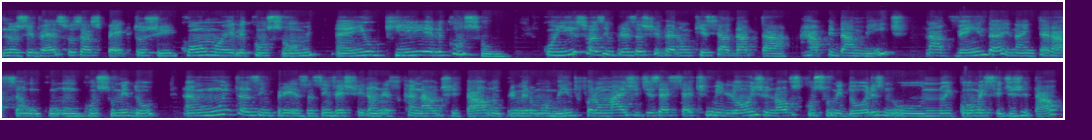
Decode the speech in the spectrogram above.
nos diversos aspectos de como ele consome né, e o que ele consome. Com isso, as empresas tiveram que se adaptar rapidamente na venda e na interação com o consumidor, né, muitas empresas investiram nesse canal digital no primeiro momento, foram mais de 17 milhões de novos consumidores no, no e-commerce digital,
